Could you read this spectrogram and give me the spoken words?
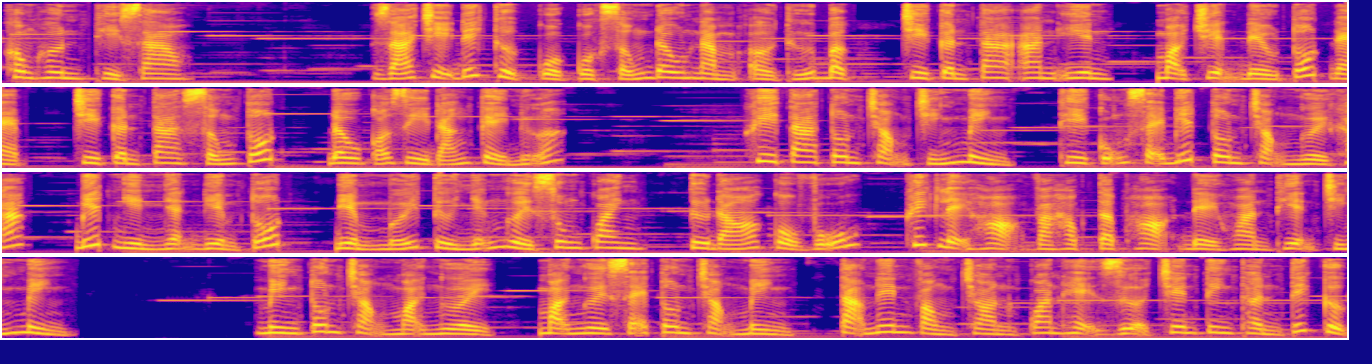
không hơn thì sao. Giá trị đích thực của cuộc sống đâu nằm ở thứ bậc, chỉ cần ta an yên, mọi chuyện đều tốt đẹp, chỉ cần ta sống tốt, đâu có gì đáng kể nữa. Khi ta tôn trọng chính mình, thì cũng sẽ biết tôn trọng người khác, biết nhìn nhận điểm tốt, điểm mới từ những người xung quanh, từ đó cổ vũ, khích lệ họ và học tập họ để hoàn thiện chính mình. Mình tôn trọng mọi người, mọi người sẽ tôn trọng mình, tạo nên vòng tròn quan hệ dựa trên tinh thần tích cực,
